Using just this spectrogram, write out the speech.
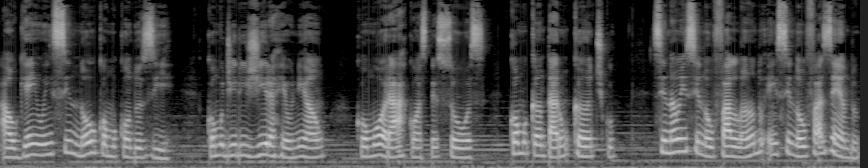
Alguém o ensinou como conduzir, como dirigir a reunião, como orar com as pessoas, como cantar um cântico, se não ensinou falando, ensinou fazendo.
